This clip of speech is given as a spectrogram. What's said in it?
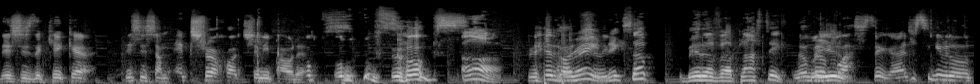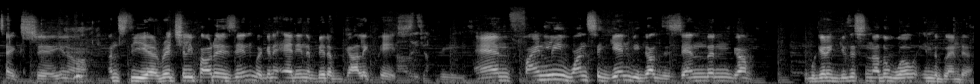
This is the kicker. This is some extra hot chili powder. Oops. Oops. Oops. Ah. Red hot Alright. chili. Next up, bit of uh, plastic. A little bit you. of plastic, uh, just to give it a little texture, you know. Once the uh, red chili powder is in, we're gonna add in a bit of garlic paste. And finally, once again, we got the xanthan gum. We're gonna give this another whirl in the blender.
